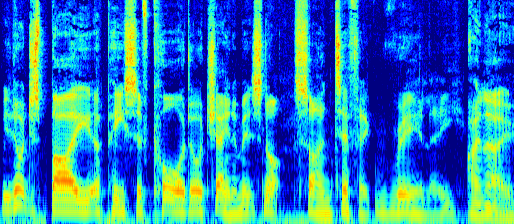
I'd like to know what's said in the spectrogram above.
You don't just buy a piece of cord or chain. I mean, it's not scientific, really. I know.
